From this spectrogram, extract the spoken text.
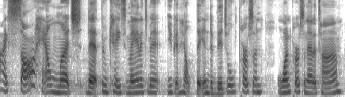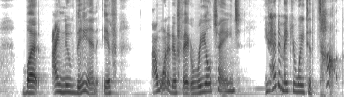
I saw how much that through case management you can help the individual person, one person at a time. But I knew then if I wanted to affect real change, you had to make your way to the top.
